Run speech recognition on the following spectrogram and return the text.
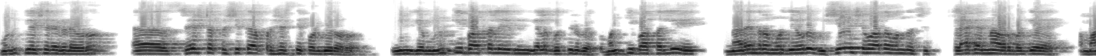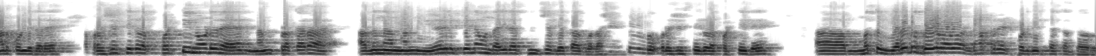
ಮಧುಕೇಶ್ವರ ಹೆಗಡೆ ಅವರು ಶ್ರೇಷ್ಠ ಕೃಷಿಕ ಪ್ರಶಸ್ತಿ ಪಡೆದಿರೋರು. ನಿಮ್ಗೆ ಮನ್ ಕಿ ಬಾತ್ ಅಲ್ಲಿ ನಿಮ್ಗೆಲ್ಲ ಗೊತ್ತಿರಬೇಕು. ಮನ್ ಕಿ ಬಾತ್ ಅಲ್ಲಿ ನರೇಂದ್ರ ಮೋದಿ ಅವರು ವಿಶೇಷವಾದ ಒಂದು ಫ್ಲಾಗ್ ಅನ್ನ ಅವ್ರ ಬಗ್ಗೆ ಮಾಡ್ಕೊಂಡಿದ್ದಾರೆ. ಪ್ರಶಸ್ತಿಗಳ ಪಟ್ಟಿ ನೋಡಿದ್ರೆ ನನ್ನ ಪ್ರಕಾರ ಅದನ್ನ ನಾನು ಹೇಳಲಿಕ್ಕೇನೆ ಒಂದು ಐದು ಹತ್ತು ನಿಮಿಷ ಬೇಕಾಗ್ಬೋದು. ಅಷ್ಟು ಪ್ರಶಸ್ತಿಗಳ ಪಟ್ಟಿದೆ ಆ, ಮತ್ತು ಎರಡು ಗೌರವ ಡಾಕ್ಟರೇಟ್ ಪಡೆದಿರ್ತಕ್ಕಂಥವ್ರು.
